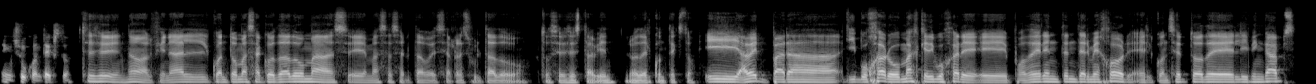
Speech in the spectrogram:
en su contexto. Sí, sí, no, al final cuanto más acodado, más, eh, más acertado es el resultado. Entonces está bien lo del contexto. Y a ver, para dibujar o más que dibujar, eh, eh, poder entender mejor el concepto de Living Apps,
